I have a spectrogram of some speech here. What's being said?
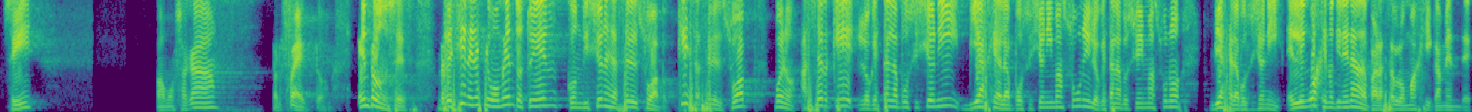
¿Sí? Vamos acá. Perfecto. Entonces, recién en este momento estoy en condiciones de hacer el swap. ¿Qué es hacer el swap? Bueno, hacer que lo que está en la posición I viaje a la posición I más 1 y lo que está en la posición I más 1 viaje a la posición I. El lenguaje no tiene nada para hacerlo mágicamente.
